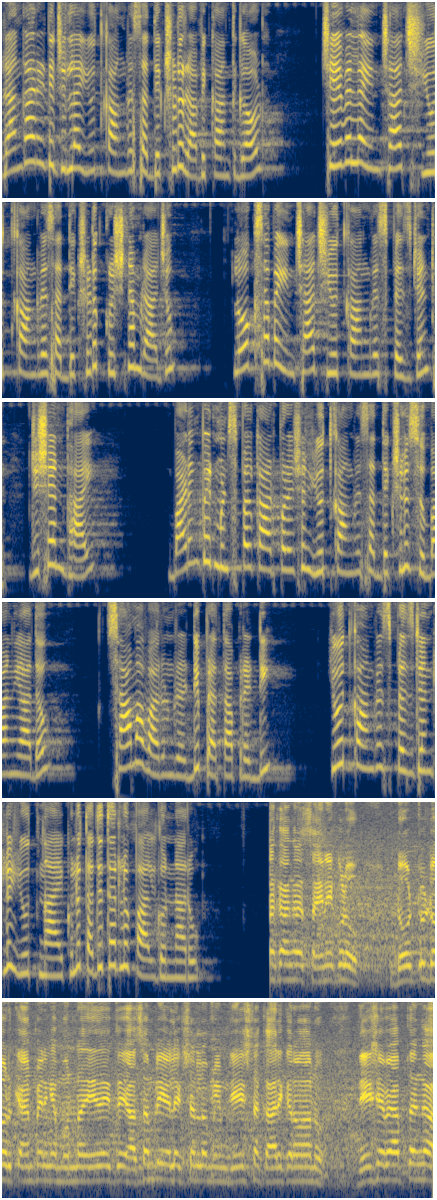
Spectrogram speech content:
Rangareddy జిల్లా యూత్ కాంగ్రెస్ అధ్యక్షుడు Ravikanth Goud Chevella in charge youth congress అధ్యక్షుడు Krishnam Raju Lok Sabha in charge youth congress president Zeeshan bhai Badangpet municipal corporation youth congress అధ్యక్షులు సుభాన్ యాదవ్ సామ వరుణ్ రెడ్డి ప్రతాప్ రెడ్డి యూత్ కాంగ్రెస్ ప్రెసిడెంట్లు యూత్ నాయకులు తదితరులు పాల్గొన్నారు. కాంగ్రెస్ సైనికుడు డోర్ టు డోర్ క్యాంపెయిన్గా మొన్న ఏదైతే అసెంబ్లీ ఎలక్షన్లో మేము చేసిన కార్యక్రమాలను దేశవ్యాప్తంగా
